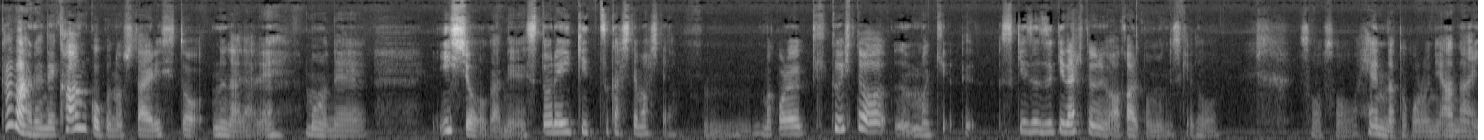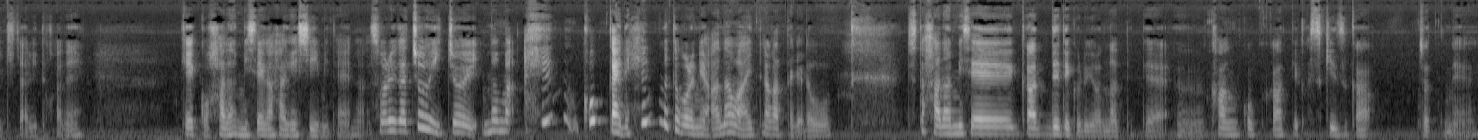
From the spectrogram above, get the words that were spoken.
多分あれね、韓国のスタイリスト、ヌナだね。もうね、衣装がね、ストレイキッズ化してましたよ。うんまあこれ聞く人、まあ、好きず好きな人にはわかると思うんですけど、そうそう、変なところに穴開いてたりとかね。結構肌見せが激しいみたいな。それがちょいちょいまあまあ変今回で変なところに穴は開いてなかったけどちょっと肌見せが出てくるようになってて、うん、韓国化っていうか好きづかちょっとね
